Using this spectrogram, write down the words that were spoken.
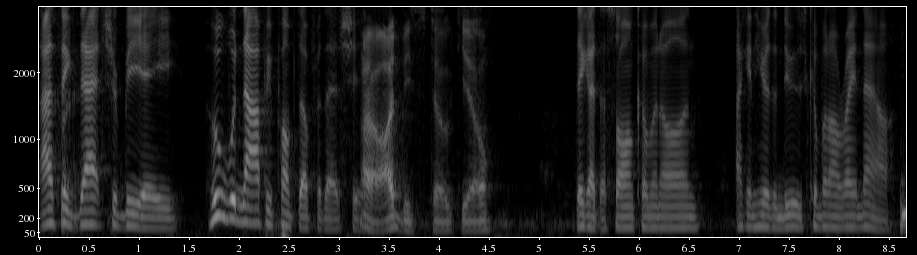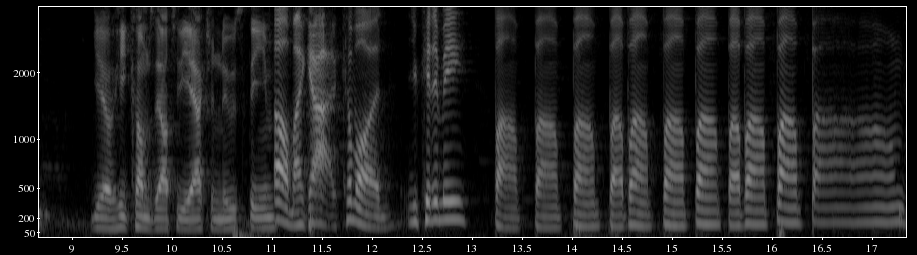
I think that should be a. Who would not be pumped up for that shit? Oh, I'd be stoked, yo. They got the song coming on. I can hear the news coming on right now. Yo, he comes out to the action news theme. Oh my god, come on. You kidding me? Bum bum bum bum bum bum bum bum bum bum bum.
